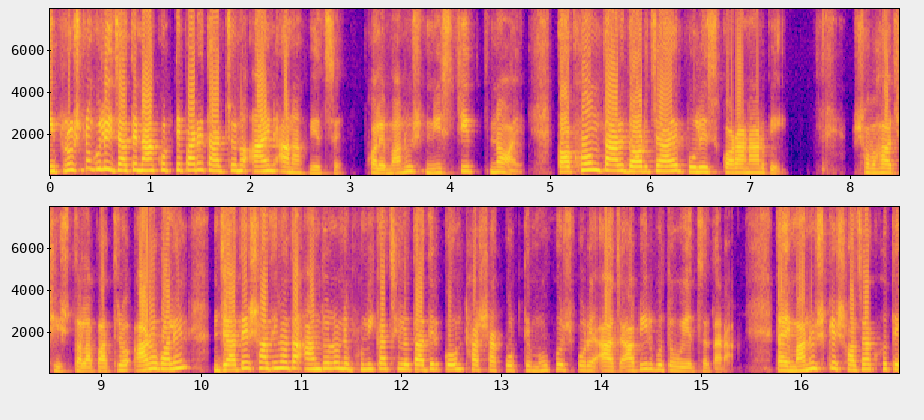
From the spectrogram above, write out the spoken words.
এই প্রশ্নগুলি যাতে না করতে পারে, তার জন্য আইন আনা হয়েছে। ফলে মানুষ নিশ্চিত নয় কখন তার দরজায় পুলিশ করা নাড়বে। সভাশিস তলাপাত্র আরও বলেন, যাদের স্বাধীনতা আন্দোলনে ভূমিকা ছিল তাদের কোন ঠাসা করতে মুখোশ পরে আজ আবির্ভূত হয়েছে তারা। তাই মানুষকে সজাগ হতে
